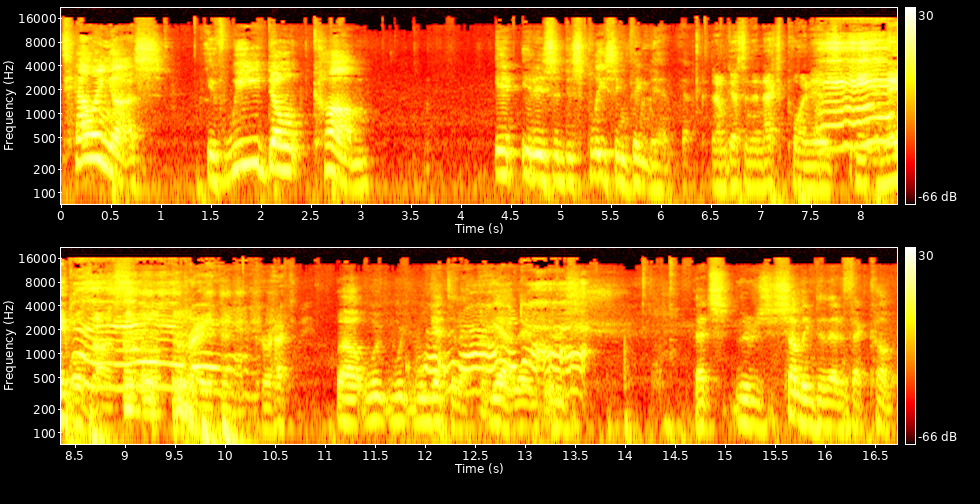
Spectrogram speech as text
telling us if we don't come, it, it is a displeasing thing to him. And I'm guessing the next point is he enables us to pray to him, correct? Well, we, we, we'll get to that. Yeah, there's, that's there's something to that effect coming.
